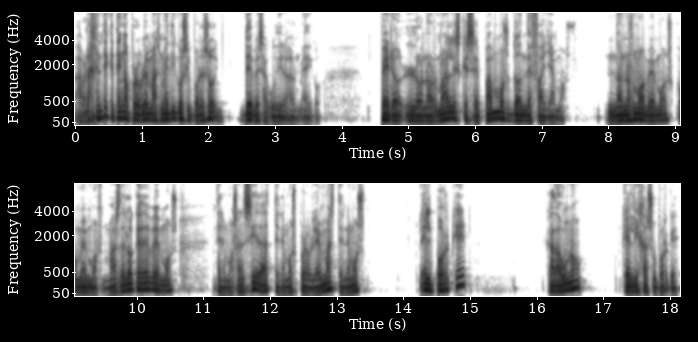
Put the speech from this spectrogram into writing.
Habrá gente que tenga problemas médicos y por eso debes acudir al médico. Pero lo normal es que sepamos dónde fallamos. No nos movemos, comemos más de lo que debemos, tenemos ansiedad, tenemos problemas, tenemos el por qué. Cada uno que elija su porqué.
